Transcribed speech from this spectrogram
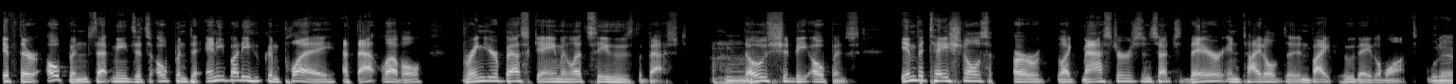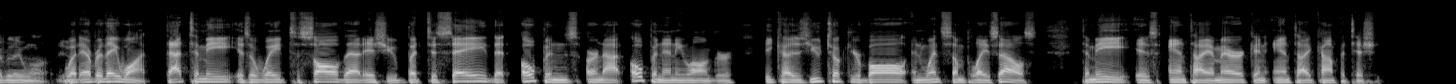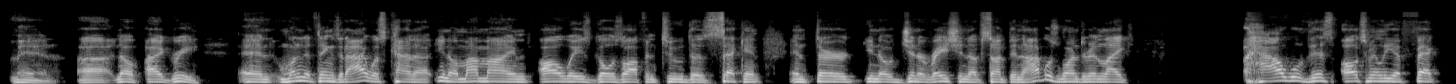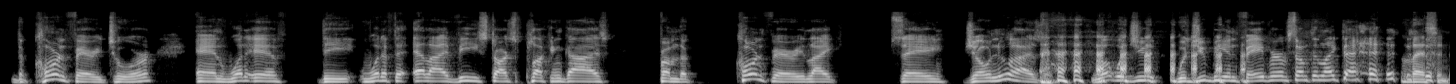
If they're opens, that means it's open to anybody who can play at that level. Bring your best game and let's see who's the best. Mm-hmm. Those should be opens invitationals are like masters and such they're entitled to invite who they want whatever they want yeah. whatever they want that to me is a way to solve that issue but to say that opens are not open any longer because you took your ball and went someplace else to me is anti-american anti-competition man uh no i agree and one of the things that I was kind of, you know, my mind always goes off into the second and third, you know, generation of something. I was wondering, like, how will this ultimately affect the Corn Ferry tour? And what if the what if the LIV starts plucking guys from the Corn Ferry, like say Joe Neuheisel. what would you would you be in favor of something like that? Listen,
